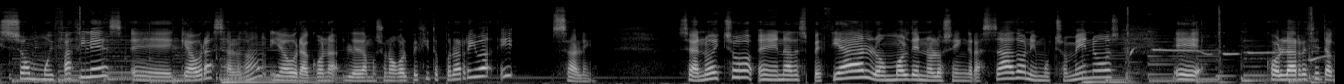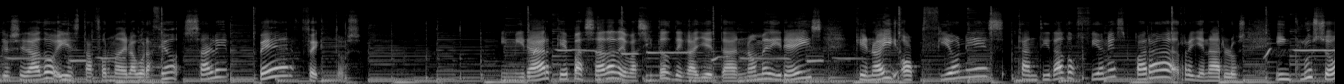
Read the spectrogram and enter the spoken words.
Son muy fáciles eh, que ahora salgan y ahora le damos unos golpecitos por arriba y salen. O sea, no he hecho eh, nada especial, los moldes no los he engrasado, ni mucho menos. Eh, con la receta que os he dado y esta forma de elaboración salen perfectos. Y mirar qué pasada de vasitos de galletas. No me diréis que no hay opciones, cantidad de opciones para rellenarlos. Incluso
